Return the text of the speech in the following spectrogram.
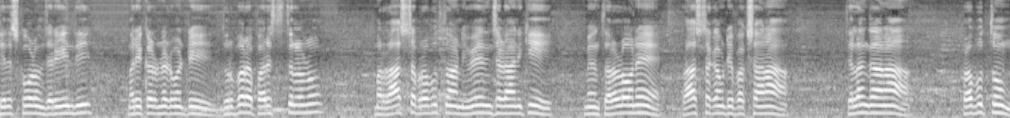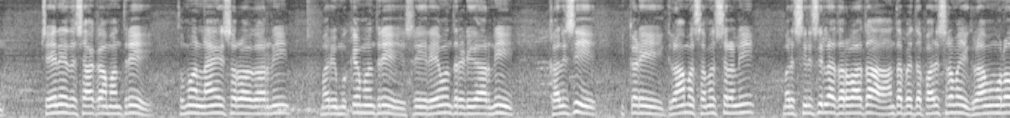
తెలుసుకోవడం జరిగింది. మరి ఇక్కడ ఉన్నటువంటి దుర్భర పరిస్థితులను మరి రాష్ట్ర ప్రభుత్వాన్ని నివేదించడానికి మేము త్వరలోనే రాష్ట్ర కమిటీ పక్షాన తెలంగాణ ప్రభుత్వం చేనేత శాఖ మంత్రి తుమ్మల నాగేశ్వరరావు గారిని మరి ముఖ్యమంత్రి శ్రీ రేవంత్ రెడ్డి గారిని కలిసి ఇక్కడి గ్రామ సమస్యలని మరి సిరిసిల్ల తర్వాత అంత పెద్ద పరిశ్రమ ఈ గ్రామంలో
